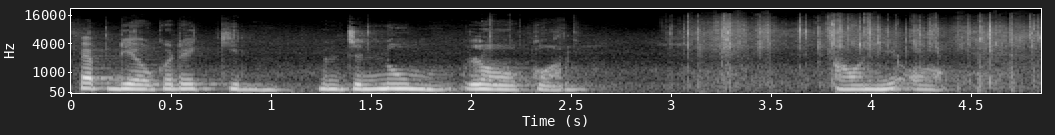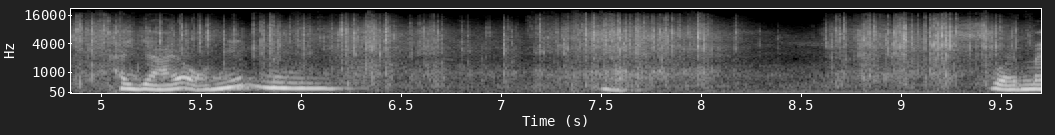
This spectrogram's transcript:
แป๊บเดียวก็ได้กินมันจะนุ่มรอก่อน เอาอันนี้ออก ขยายออกนิดนึง สวยไหม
